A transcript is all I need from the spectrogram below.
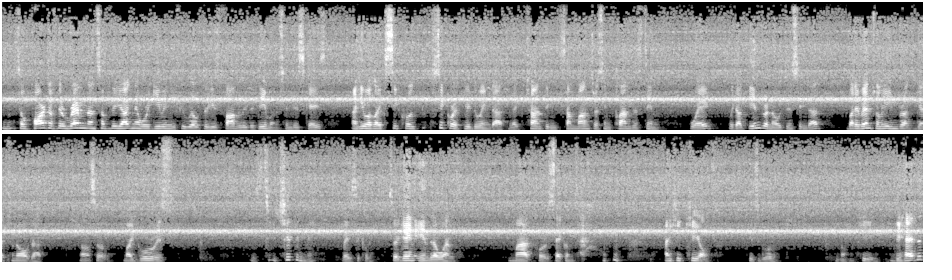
So part of the remnants of the Yagna were given, if you will, to his family, the demons in this case, and he was like secret, secretly doing that, like chanting some mantras in clandestine way without Indra noticing that. But eventually Indra get to know that. Uh, so my guru is, is cheating me, basically. So again, Indra went mad for a second, and he killed his guru. He beheaded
